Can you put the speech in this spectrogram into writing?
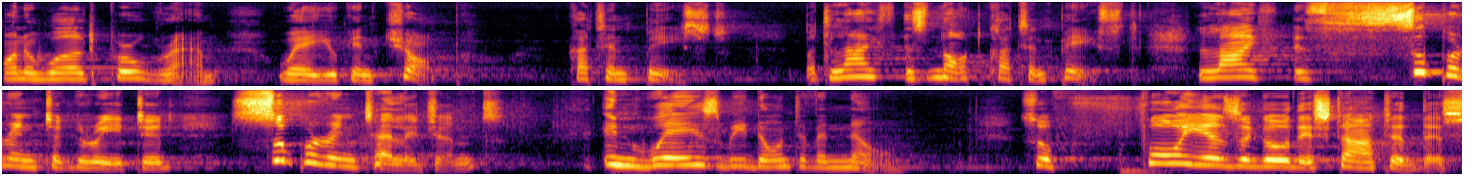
on a world program where you can chop cut and paste. But life is not cut and paste. Life is super integrated, super intelligent in ways we don't even know. So four years ago, they started this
